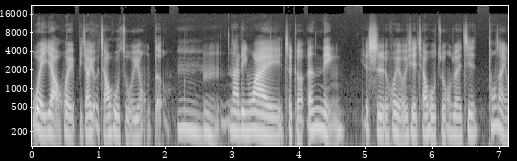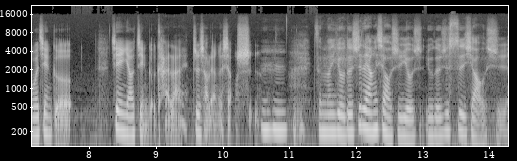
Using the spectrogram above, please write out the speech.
胃药会比较有交互作用的，嗯嗯。那另外这个恩宁也是会有一些交互作用，所以间通常也会间隔，建议要间隔开来，至少两个小时。嗯哼，嗯，怎么有的是两小时，有有的是四小时？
